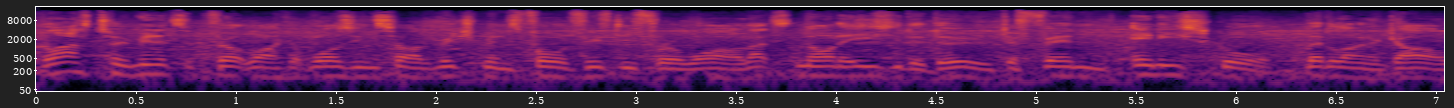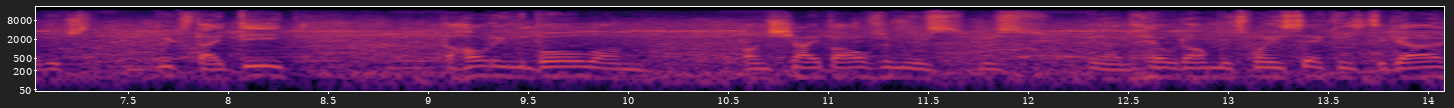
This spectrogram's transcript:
the last two minutes, it felt like it was inside Richmond's forward 50 for a while. That's not easy to do, defend any score, let alone a goal, which which they did. The holding the ball on on Shai Bolton was, was you know, held on with 20 seconds to go.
